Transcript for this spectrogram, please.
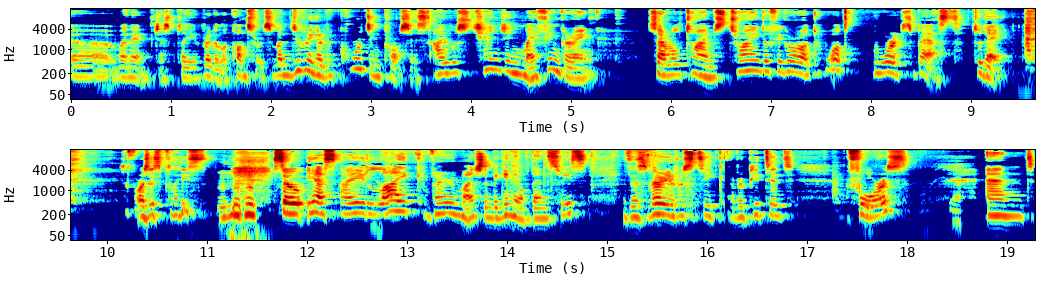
uh, when I just play regular concerts. But during a recording process, I was changing my fingering several times trying to figure out what works best today for this place. Mm-hmm. so yes, I like very much the beginning of Danse Suisse. This very rustic, repeated fours, yeah. and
